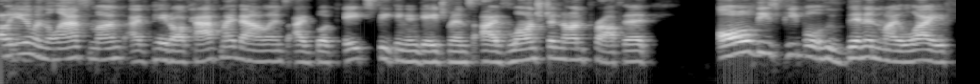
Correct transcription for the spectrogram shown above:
tell you in the last month, I've paid off half my balance, I've booked eight speaking engagements, I've launched a nonprofit. All these people who've been in my life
